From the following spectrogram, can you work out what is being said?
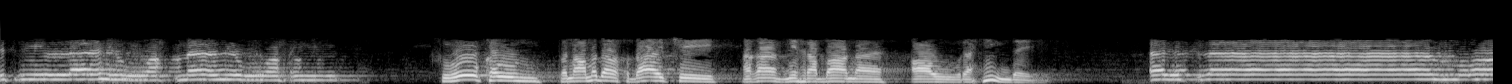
بسم الله الرحمن الرحیم شروع کوم په نام د خدای چې هغه مهربان او رحیم دی الف لام را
